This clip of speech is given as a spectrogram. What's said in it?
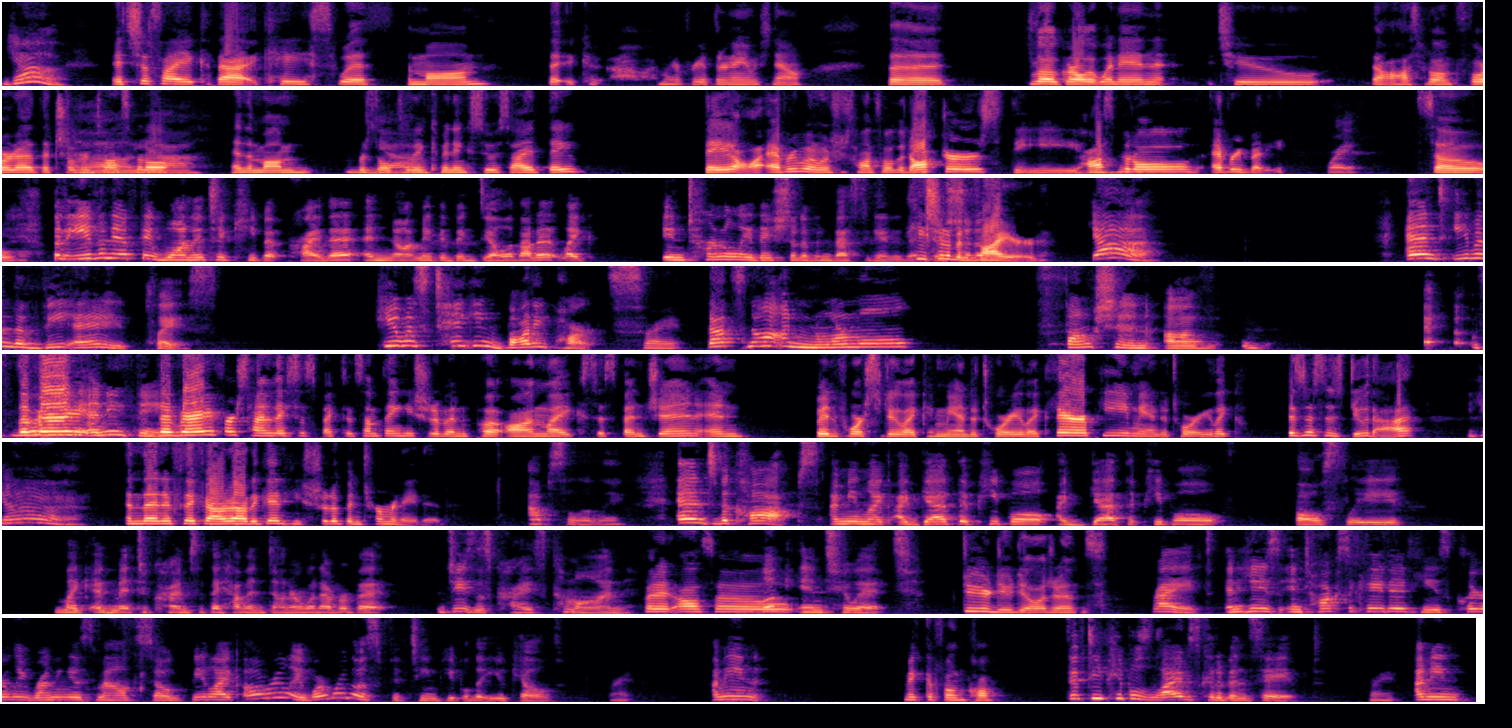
Yeah. It's just like that case with the mom that, oh, I'm going to forget their names now. The little girl that went in to the hospital in Florida, the children's Oh, hospital yeah. and the mom resulted Yeah. in committing suicide they they everyone was responsible the doctors Mm-hmm. the hospital everybody Right. so But even if they wanted to keep it private and not make a big deal about it, like internally they should have investigated it. he should have been fired Yeah. And even the VA place. He was taking body parts. right That's not a normal function of The very- anything. the very first time they suspected something he should have been put on like suspension and been forced to do like a mandatory like therapy mandatory like businesses do that yeah. and then if they found out again he should have been terminated Absolutely. And the cops. I mean, like, I get that people, I get that people falsely like admit to crimes that they haven't done or whatever, but Jesus Christ, come on. but it also Look into it. Do your due diligence Right. And he's intoxicated. He's clearly running his mouth. So be like, oh, really? Where were those 15 people that you killed? Right. I mean, make a phone call 50 people's lives could have been saved. right I mean,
